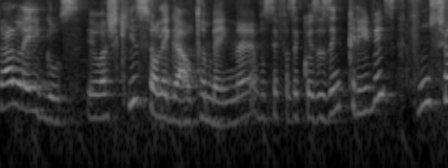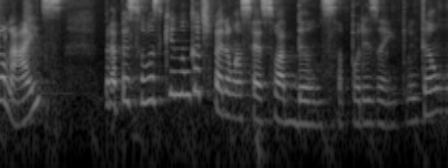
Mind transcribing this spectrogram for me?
para leigos? Eu acho que isso é legal também, né? Você fazer coisas incríveis, funcionais para pessoas que nunca tiveram acesso à dança, por exemplo. Então,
